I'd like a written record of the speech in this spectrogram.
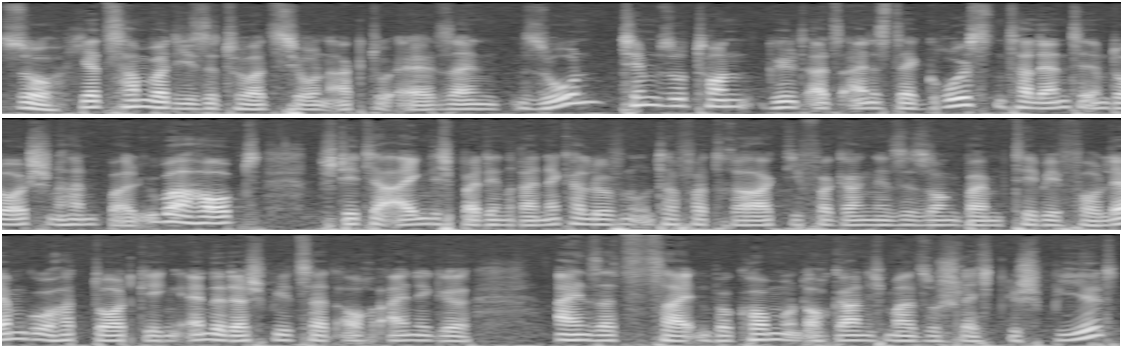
So, jetzt haben wir die Situation aktuell. Sein Sohn Tim Sutton gilt als eines der größten Talente im deutschen Handball überhaupt. Steht ja eigentlich bei den Rhein-Neckar-Löwen unter Vertrag. Die vergangene Saison beim TBV Lemgo hat dort gegen Ende der Spielzeit auch einige Einsatzzeiten bekommen und auch gar nicht mal so schlecht gespielt.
